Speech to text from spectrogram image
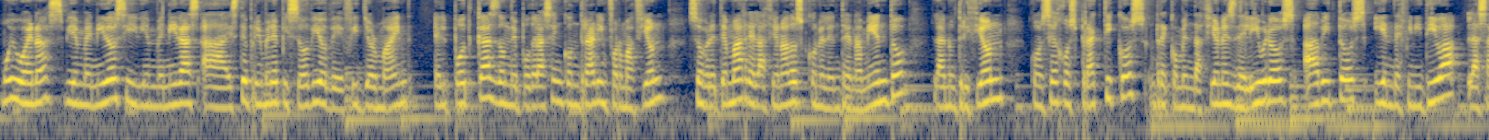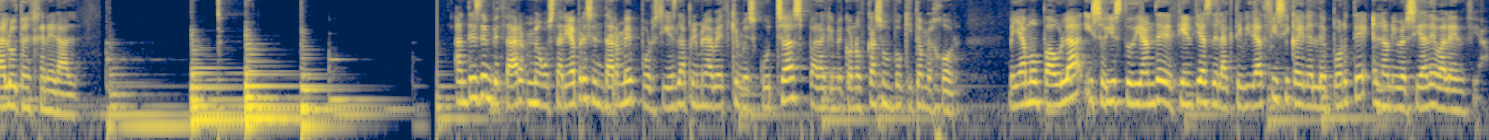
Muy buenas, bienvenidos y bienvenidas a este primer episodio de Fit Your Mind, el podcast donde podrás encontrar información sobre temas relacionados con el entrenamiento, la nutrición, consejos prácticos, recomendaciones de libros, hábitos y, en definitiva, la salud en general. Antes de empezar, me gustaría presentarme por si es la primera vez que me escuchas para que me conozcas un poquito mejor. Me llamo Paula y soy estudiante de Ciencias de la Actividad Física y del Deporte en la Universidad de Valencia.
